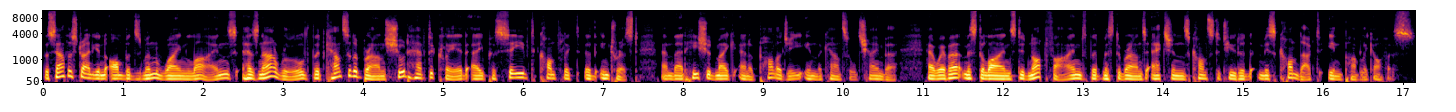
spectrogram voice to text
The South Australian Ombudsman Wayne Lines has now ruled that Councillor Brown should have declared a perceived conflict of interest and that he should make an apology in the council chamber. However, Mr Lines did not find that Mr Brown's actions constituted misconduct in public office.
